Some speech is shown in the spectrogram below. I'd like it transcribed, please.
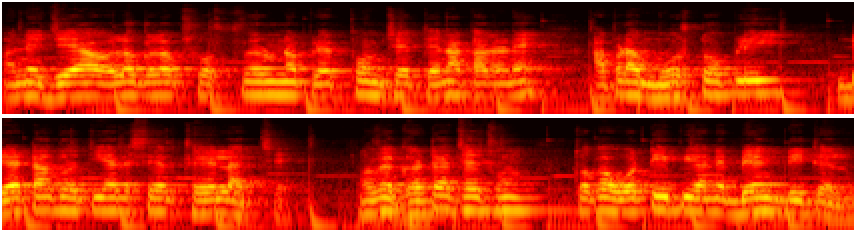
અને જે આ અલગ અલગ સોફ્ટવેરના પ્લેટફોર્મ છે તેના કારણે આપણા મોસ્ટ ઓફલી ડેટા તો અત્યારે શેર થયેલા જ છે. હવે ઘટે છે શું? તો કે ઓટીપી અને બેંક ડિટેલો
